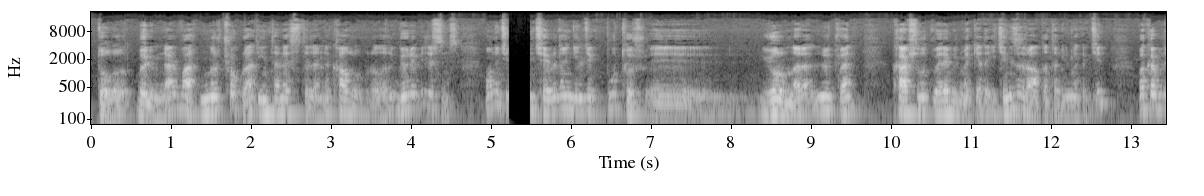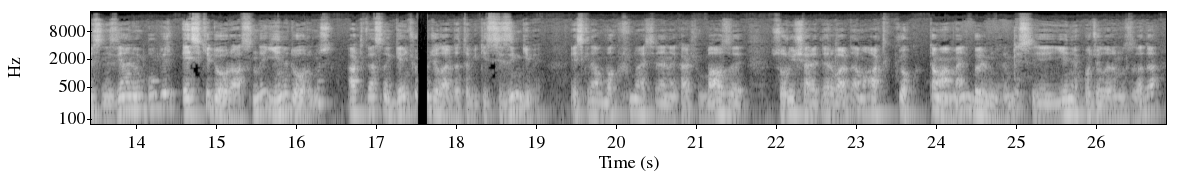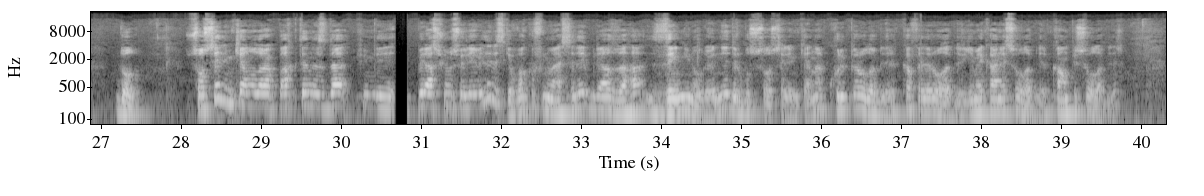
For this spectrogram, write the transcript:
dolu bölümler var. Bunları çok rahat internet sitelerinde kadro buraları görebilirsiniz. Onun için çevreden gelecek bu tür e, yorumlara lütfen karşılık verebilmek ya da içinizi rahatlatabilmek için bakabilirsiniz. Yani bu bir eski doğru aslında. Yeni doğrumuz artık aslında genç hocalar da tabii ki sizin gibi eskiden vakıf üniversitelerine karşı bazı soru işaretleri vardı ama artık yok. Tamamen bölümlerimiz e, yeni hocalarımızla da dolu. Sosyal imkan olarak baktığınızda şimdi biraz şunu söyleyebiliriz ki vakıf üniversiteleri biraz daha zengin oluyor. Nedir bu sosyal imkanlar? Kulüpler olabilir, kafeleri olabilir, yemekhanesi olabilir, kampüsü olabilir.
